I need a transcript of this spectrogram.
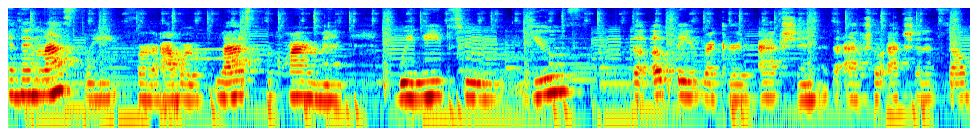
And then lastly, for our last requirement, we need to use the update record action, the actual action itself,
